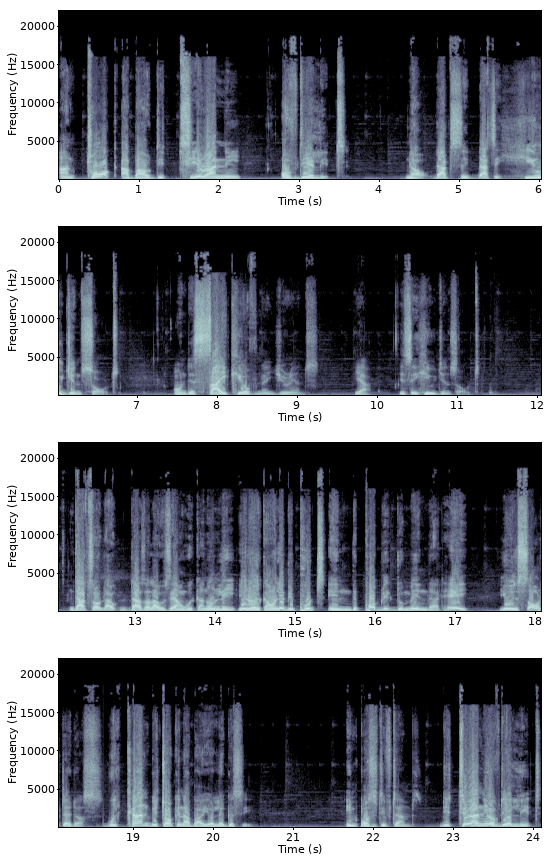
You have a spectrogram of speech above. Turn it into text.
and talk about the tyranny of the elite. No, that's a that's a huge insult on the psyche of Nigerians. Yeah, it's a huge insult. That's all. That, that's all I would say. And we can only, you know, it can only be put in the public domain that hey, you insulted us. We can't be talking about your legacy in positive terms. The tyranny of the elite,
